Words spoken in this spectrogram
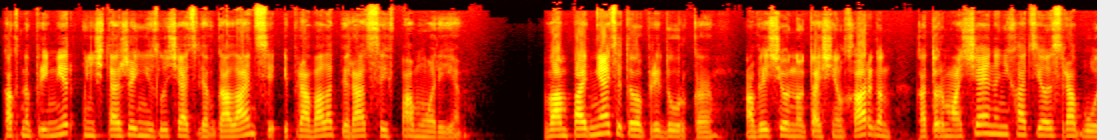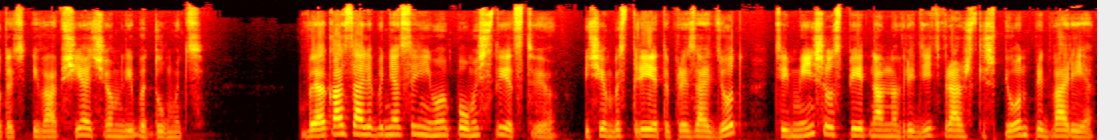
как, например, уничтожение излучателя в Голландии и провал операции в Поморье. Вам поднять этого придурка, обреченно уточнил Харган, которому отчаянно не хотелось работать и вообще о чем либо думать. Вы оказали бы неоценимую помощь следствию, и чем быстрее это произойдет, тем меньше успеет нам навредить вражеский шпион при дворе,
